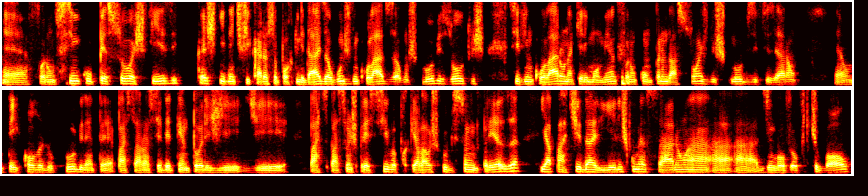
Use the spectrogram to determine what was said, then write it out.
É, foram cinco pessoas físicas que identificaram as oportunidades, alguns vinculados a alguns clubes, outros se vincularam naquele momento, foram comprando ações dos clubes e fizeram é, um takeover do clube, né? passaram a ser detentores de, de participação expressiva, porque lá os clubes são empresa, e a partir dali eles começaram a, a, a desenvolver o futebol.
